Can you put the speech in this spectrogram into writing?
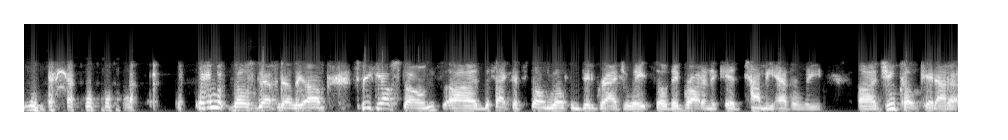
Most definitely. Um, speaking of Stones, uh, the fact that Stone Wilson did graduate, so they brought in a kid, Tommy Heatherly, uh, JUCO kid out of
